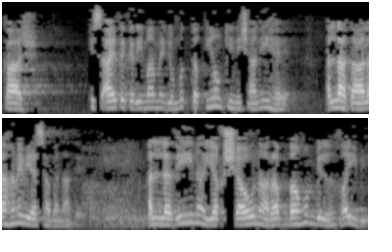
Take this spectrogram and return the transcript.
کاش اس آیت کریمہ میں جو متقیوں کی نشانی ہے اللہ تعالی ہمیں بھی ایسا بنا دے۔ الدین یکشون رب بالغیبی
